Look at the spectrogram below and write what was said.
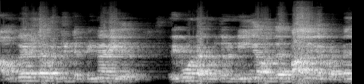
அவங்கள்ட்ட விட்டுட்டு பின்னாடி ரிமோட்டை கொடுத்துட்டு நீங்க வந்து பாதிக்கப்பட்டு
